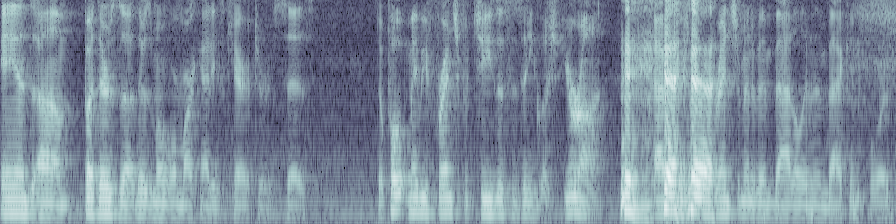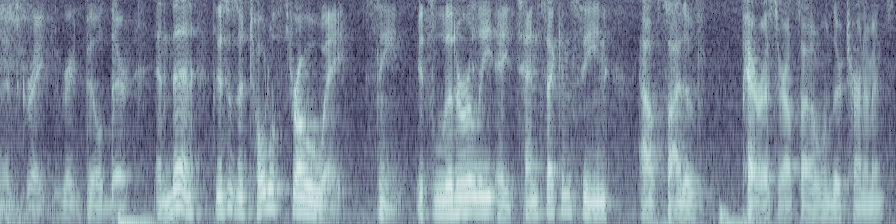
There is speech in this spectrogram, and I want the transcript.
And um, but there's a, there's a moment where Mark Addy's character says, "The Pope may be French, but Jesus is English. You're on." After the Frenchmen have been battling them back and forth, and it's great, great build there. And then this is a total throwaway scene. It's literally a 10 second scene outside of Paris or outside of one of their tournaments,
